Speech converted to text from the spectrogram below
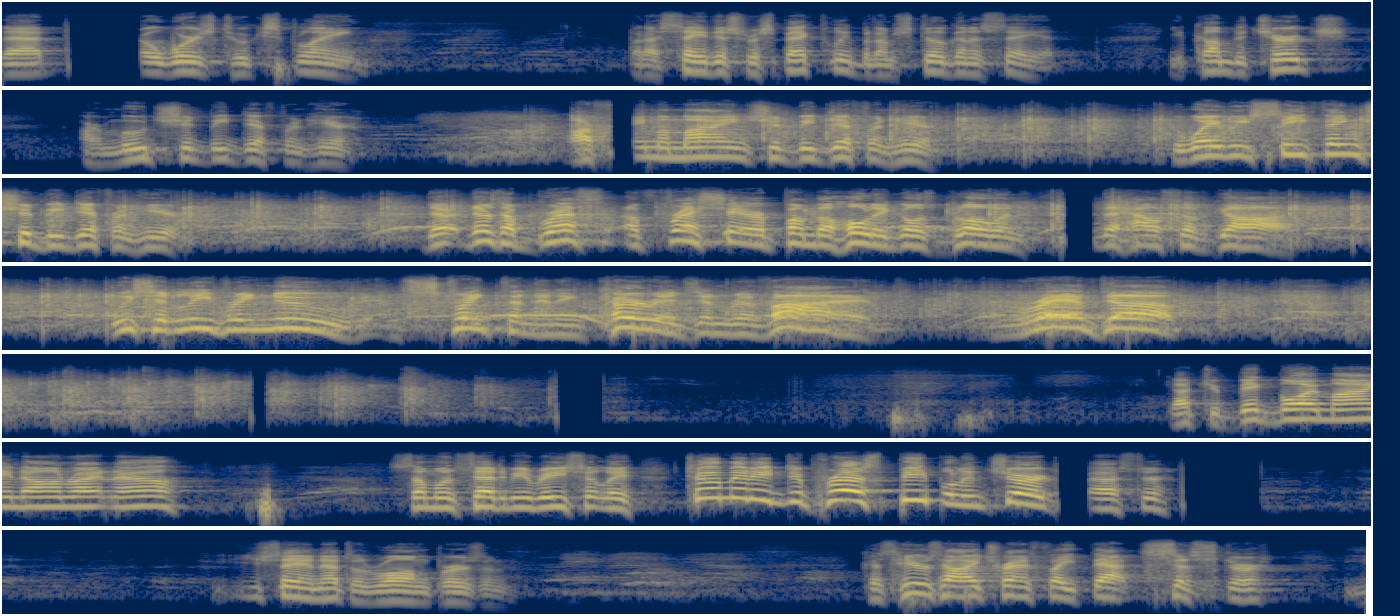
that no words to explain. But I say this respectfully, but I'm still going to say it. You come to church, our mood should be different here. Our frame of mind should be different here. The way we see things should be different here. There, there's a breath of fresh air from the Holy Ghost blowing the house of God. We should leave renewed and strengthened and encouraged and revived and revved up. Got your big boy mind on right now? Someone said to me recently, Too many depressed people in church, Pastor. You're saying that to the wrong person. Because here's how I translate that, sister.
